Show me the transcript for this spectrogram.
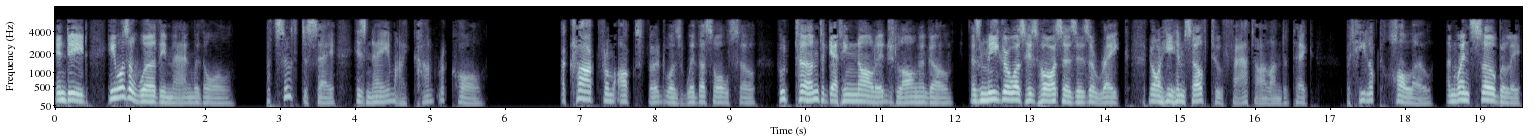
Indeed, he was a worthy man withal but sooth to say, his name I can't recall. A clerk from Oxford was with us also, who turned to getting knowledge long ago. As meagre was his horse as is a rake, nor he himself too fat, I'll undertake. But he looked hollow, and went soberly,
